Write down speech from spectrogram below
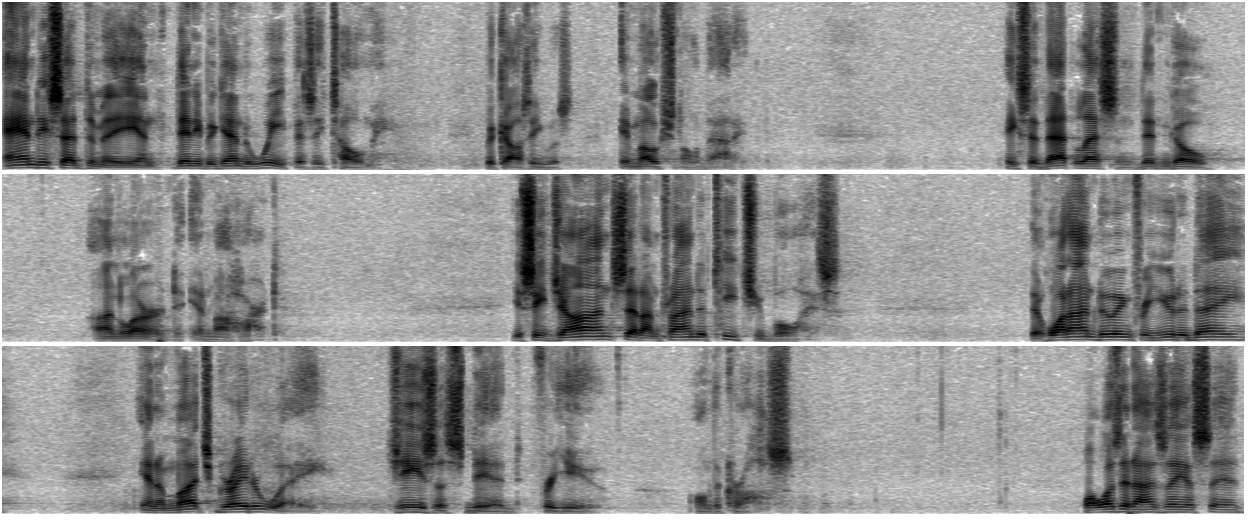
Andy said to me, and then he began to weep as he told me because he was emotional about it. He said, That lesson didn't go unlearned in my heart. You see, John said, I'm trying to teach you boys that what I'm doing for you today, in a much greater way, Jesus did for you on the cross. What was it Isaiah said?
